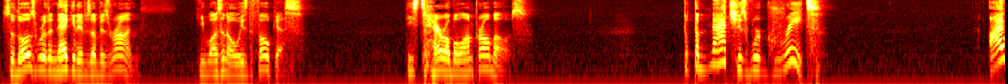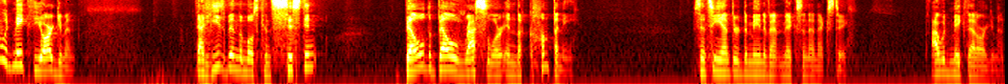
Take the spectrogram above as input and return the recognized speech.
So those were the negatives of his run. He wasn't always the focus. He's terrible on promos. But the matches were great. I would make the argument that he's been the most consistent bell to bell wrestler in the company since he entered the main event mix in NXT. I would make that argument.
